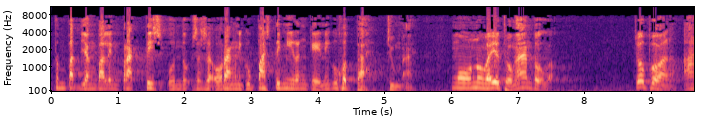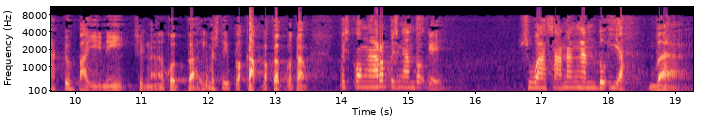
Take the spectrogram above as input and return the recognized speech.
Tempat yang paling praktis untuk seseorang niku pasti mirengke niku khutbah Jumat ngono wae do ngantuk kok. Coba aduh paini sing khotbah iki mesti plegak-plegak plegak wis kok ngarep wis ngantukke? Suasana ngantuk iya. Mbah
